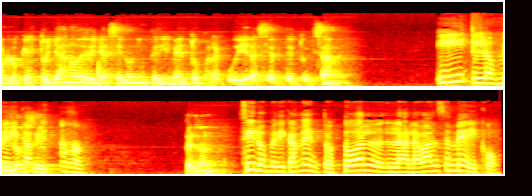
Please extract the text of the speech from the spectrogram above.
por lo que esto ya no debería ser un impedimento para acudir a hacerte tu examen. Y los medicamentos. ¿Perdón? Sí, los medicamentos, todo el, el avance médico.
